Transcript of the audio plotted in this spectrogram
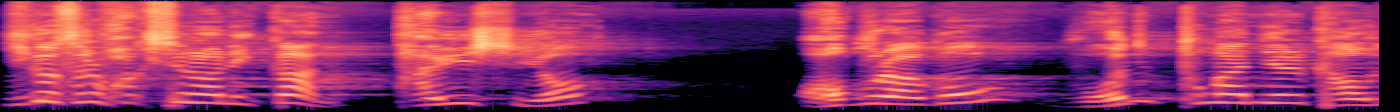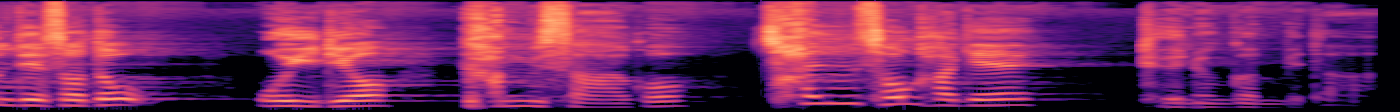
이것을 확신하니까 다윗이요 억울하고 원통한 일 가운데서도 오히려 감사하고 찬송하게 되는 겁니다.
